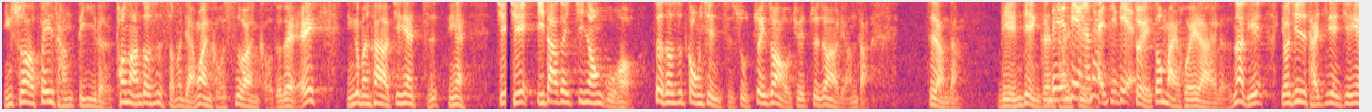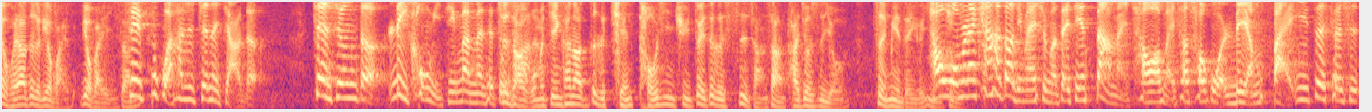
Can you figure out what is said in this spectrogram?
已经缩到非常低了。通常都是什么两万口、四万口，对不对？哎，你有没有看到今天指？你看，今天一大堆金融股哦，这都是贡献指数最重要。我觉得最重要的两档，这两档。联电跟联电跟台积电，对，都买回来了。那联，尤其是台积电，今天又回到这个六百六百以上。所以不管它是真的假的，战争的利空已经慢慢的。至少我们今天看到这个钱投进去，对这个市场上它就是有正面的一个意义。好，我们来看它到底买什么，在今天大买超啊，买超超过两百亿，这可是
